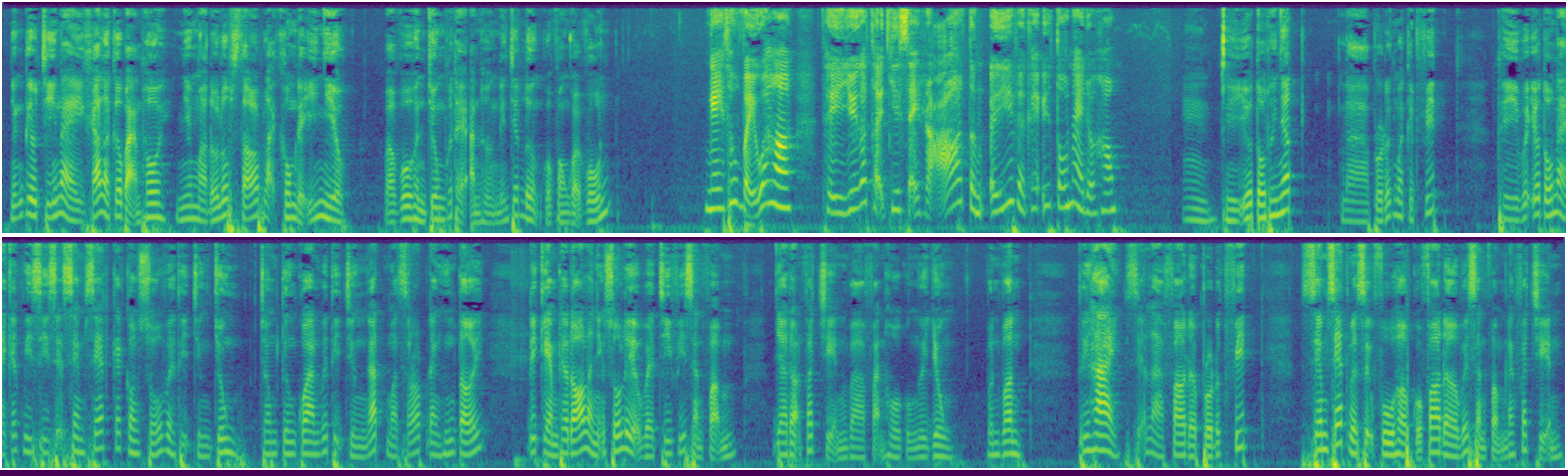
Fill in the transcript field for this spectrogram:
Những tiêu chí này khá là cơ bản thôi nhưng mà đôi lúc startup lại không để ý nhiều và vô hình chung có thể ảnh hưởng đến chất lượng của vòng gọi vốn. Nghe thú vị quá ha. Thì Duy có thể chia sẻ rõ từng ý về các yếu tố này được không? Ừ, thì yếu tố thứ nhất là product market fit. Thì với yếu tố này các VC sẽ xem xét các con số về thị trường chung trong tương quan với thị trường ngắt mà startup đang hướng tới. Đi kèm theo đó là những số liệu về chi phí sản phẩm, giai đoạn phát triển và phản hồi của người dùng, vân vân. Thứ hai sẽ là founder product fit, xem xét về sự phù hợp của founder với sản phẩm đang phát triển.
